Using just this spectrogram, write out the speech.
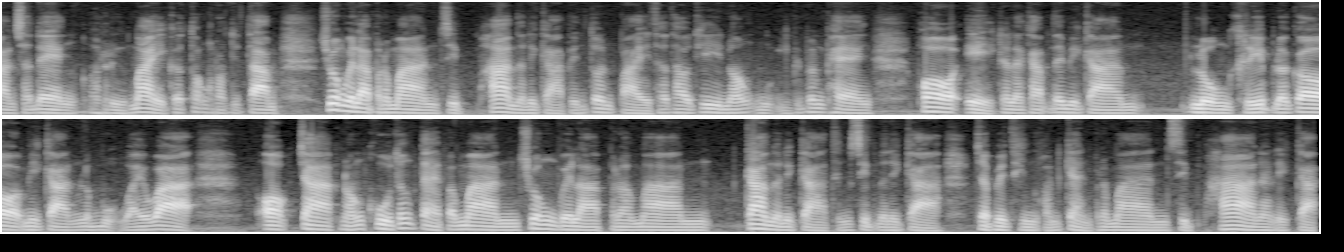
การแสดงหรือไม่ก็ต้องรอติดตาม ช่วงเวลาประมาณ 15 นาฬิกาเป็นต้นไปเท่าที่น้องอุ๋งอิงพิพันแพง พ่อเอกนั่นแหละครับได้มีการลงคลิปแล้วก็มีการระบุไว้ว่า ออกจากหนองครูตั้งแต่ประมาณช่วงเวลาประมาณ9นาฬิกาถึง 10นาฬิกาจะไปถึงขอนแก่นประมาณ 15นาฬิกา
